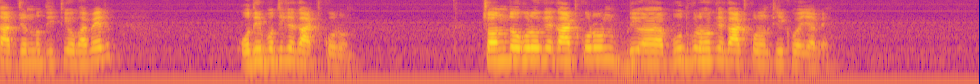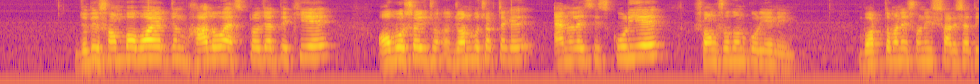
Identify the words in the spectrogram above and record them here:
তার জন্য দ্বিতীয় ভাবের অধিপতিকে গার্ড করুন। চন্দ্র গ্রহকে গার্ড করুন বুধ গ্রহকে গার্ড করুন, ঠিক হয়ে যাবে। যদি সম্ভব হয় একজন ভালো অ্যাস্ট্রোলজার দেখিয়ে, অবশ্যই জন্মচকটাকে অ্যানালাইসিস করিয়ে সংশোধন করিয়ে নিন। বর্তমানে শনির সাড়ে সাথী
